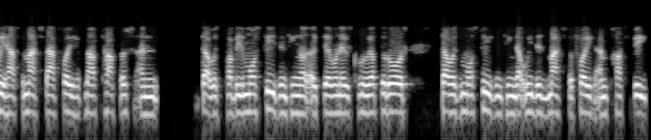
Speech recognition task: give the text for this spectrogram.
we have to match that fight, if not top it, and that was probably the most pleasing thing I'd say when I was coming up the road. That was the most pleasing thing that we did match the fight and possibly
